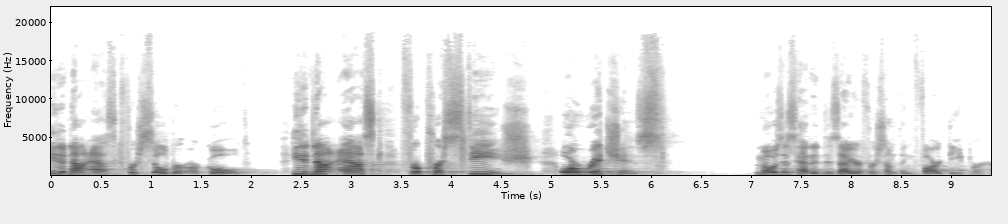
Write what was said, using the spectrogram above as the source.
He did not ask for silver or gold. He did not ask for prestige or riches. Moses had a desire for something far deeper,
